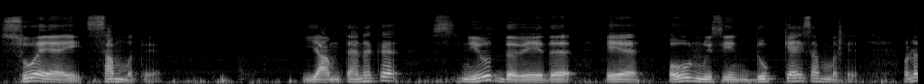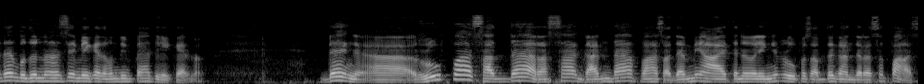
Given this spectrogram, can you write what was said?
සුවයයි සම්මතය. යම් තැනක නිරුද්ධ වේද? එය ඔවුන් විසින් දුක්ඛයි සම්මතය. ඔන්න දැන් බුදුන් වහන්සේ මේක හොඳින් පැහැදිලි කරනවා. දැන් රූපා සද්දා රස ගන්ධා පහස. දැන් මේ ආයතන වලින් රූප ශබ්ද ගන්ධ රස පහස.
